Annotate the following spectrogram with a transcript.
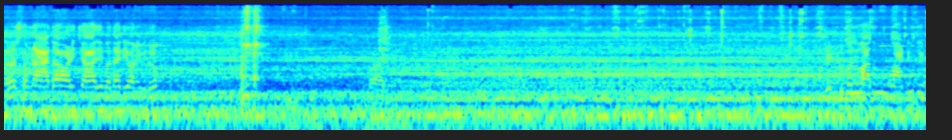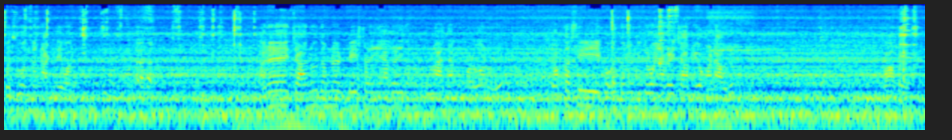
સરસ તમને આદાવાળી ચા જે બતાવી દેવાની મિત્રો. જેટલું બધું આદું વાટ્યું હતું એ બધું અંદર નાખી દેવાનું. અને ચાનો તમને ટેસ્ટ અહીંયા આગળ તમને ફૂલ આદામાં મળવાનું છે. ચોક્કસથી એક વખત તમે મિત્રો અહીંયા આગળ ચા પીવા માટે આવજો વાહ ભાઈ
